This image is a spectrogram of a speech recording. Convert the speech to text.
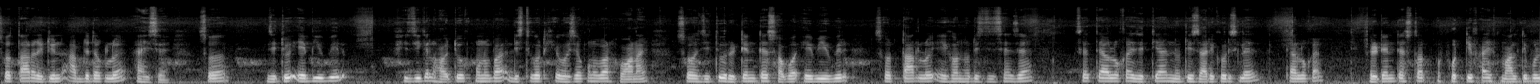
চ' তাৰ ৰিটাৰ্ণ আপডেটক লৈ আহিছে। চ' যিটো এ বি ইউ বিৰ ফিজিকেল হয়তো কোনোবা ডিষ্ট্ৰিক্টত শেষ হৈছে কোনোবাৰ হোৱা নাই। চ' যিটো ৰিটাৰ্ণ টেষ্ট হ'ব এ বি ইউ বিৰ চ' তাৰ লৈ এইখন নটিচ দিছে যে যে তেওঁলোকে যেতিয়া নটিচ জাৰি কৰিছিলে তেওঁলোকে ৰিটাৰ্ণ টেষ্টত ফৰ্টি ফাইভ মাল্টিপুল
